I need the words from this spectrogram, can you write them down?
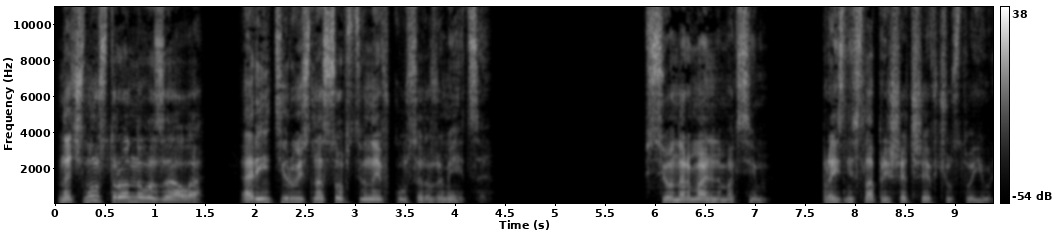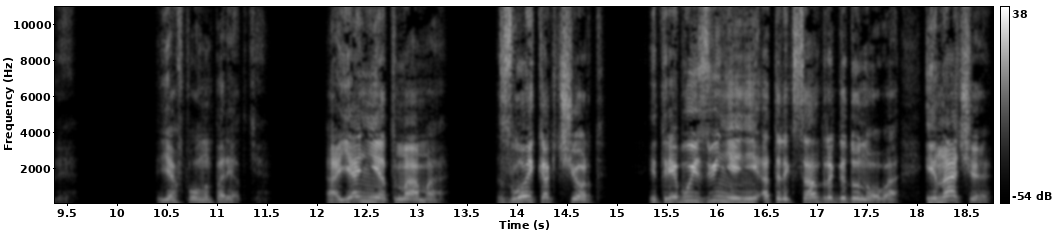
Начну с тронного зала, ориентируясь на собственные вкусы, разумеется». «Все нормально, Максим», — произнесла пришедшая в чувство Юлия. «Я в полном порядке». «А я нет, мама!» злой как черт, и требую извинений от Александра Годунова. Иначе...»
